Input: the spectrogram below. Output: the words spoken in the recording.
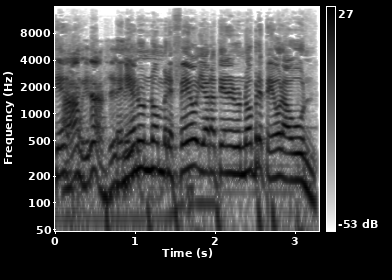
tienen- Ah, mira, sí, tenían sí. un nombre feo y ahora tienen un nombre peor aún.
